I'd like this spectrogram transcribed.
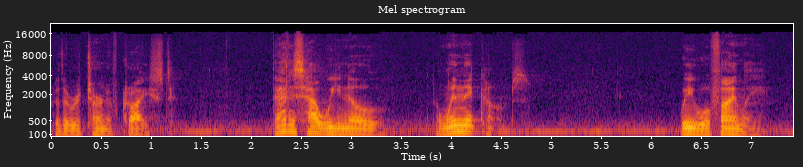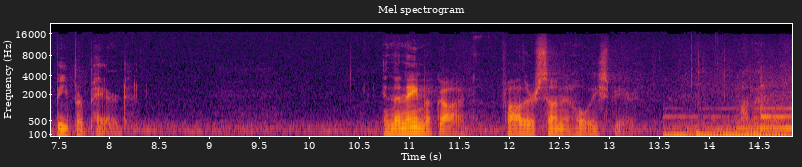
for the return of Christ. That is how we know that when it comes, we will finally be prepared. In the name of God, Father, Son, and Holy Spirit. Amen.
